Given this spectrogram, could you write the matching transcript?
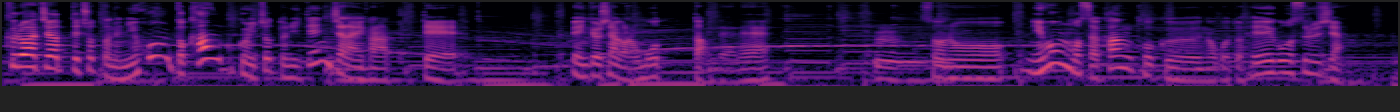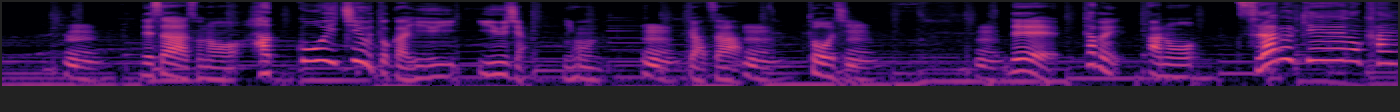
クロアチアってちょっとね日本と韓国にちょっと似てんじゃないかなって勉強しながら思ったんだよね。うん。その日本もさ韓国のこと併合するじゃん。うん。でさその発行一憂とか言う言うじゃん日本うん。がさ、うん。当時。で多分あのスラブ系のかん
